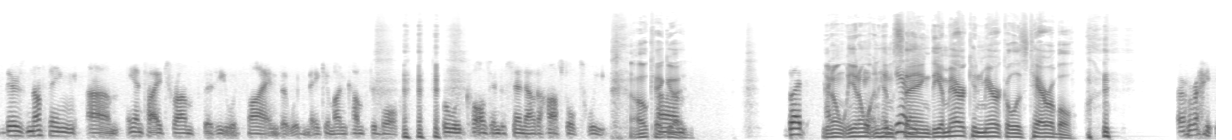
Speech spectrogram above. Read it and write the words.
there's nothing um, anti-Trump that he would find that would make him uncomfortable or would cause him to send out a hostile tweet. Okay, good. Um, but you don't you don't want him again, saying the American miracle is terrible. right.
